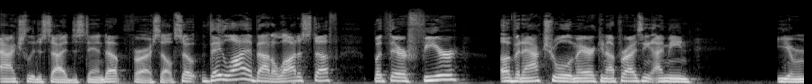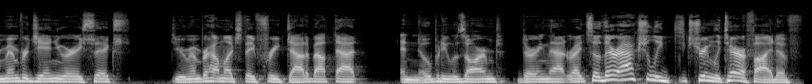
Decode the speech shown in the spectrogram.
actually decide to stand up for ourselves. So they lie about a lot of stuff, but their fear of an actual American uprising, I mean, you remember January 6th? Do you remember how much they freaked out about that? And nobody was armed during that, right? So they're actually extremely terrified of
